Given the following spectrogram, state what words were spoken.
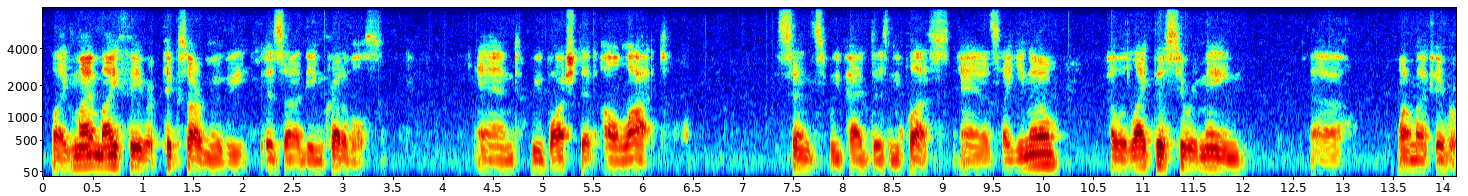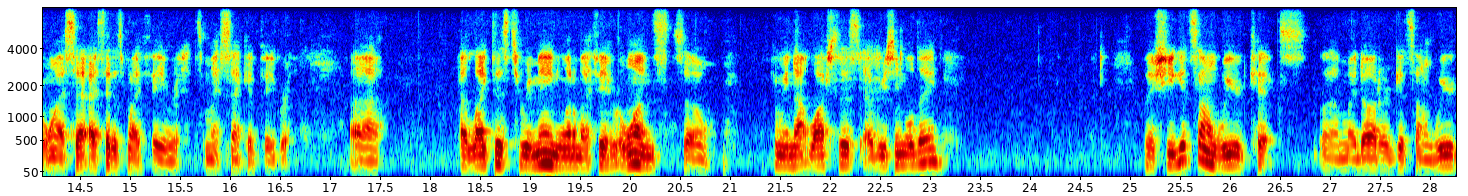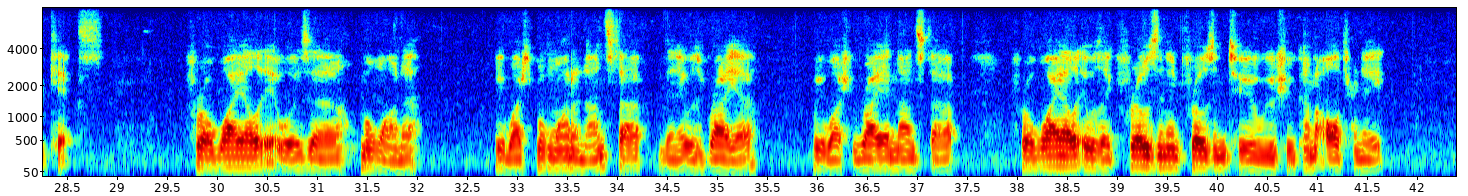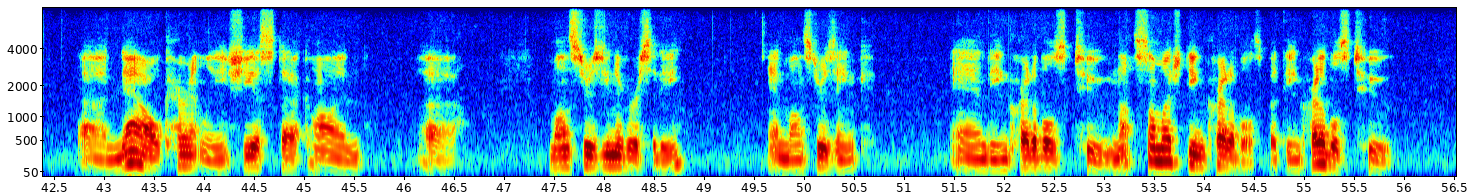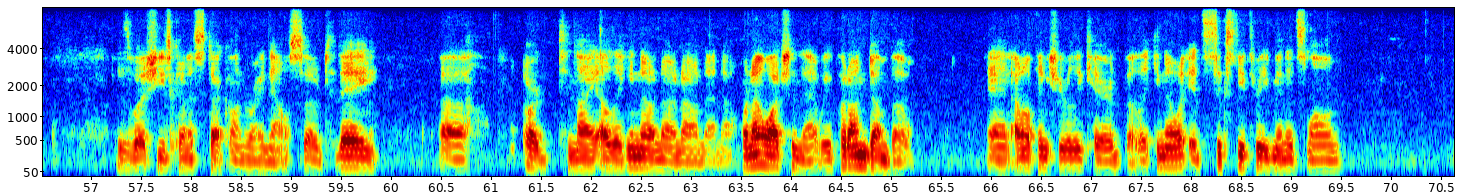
like my, my favorite Pixar movie is uh, The Incredibles. And we've watched it a lot since we've had Disney Plus. And it's like, you know, I would like this to remain uh, one of my favorite. One I said I said it's my favorite. It's my second favorite. Uh, I'd like this to remain one of my favorite ones. So can we not watch this every single day? But she gets on weird kicks. Uh, my daughter gets on weird kicks. For a while, it was uh, Moana. We watched Moana nonstop. Then it was Raya. We watched Raya nonstop. For a while, it was like Frozen and Frozen 2. We should kind of alternate. Uh, now, currently, she is stuck on uh, Monsters University and Monsters Inc and The Incredibles 2. Not so much The Incredibles, but The Incredibles 2 is what she's kind of stuck on right now. So today, uh, or tonight, I was like, no, no, no, no, no. We're not watching that. We put on Dumbo. And I don't think she really cared, but like, you know what? It's 63 minutes long.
